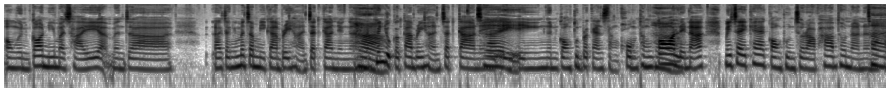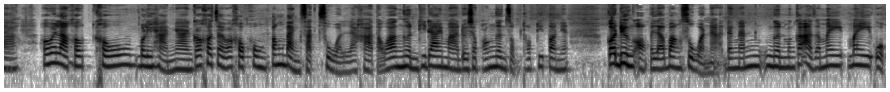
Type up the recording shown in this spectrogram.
เอาเงินก้อนนี้มาใช้อะมันจะหลังจากนี้มันจะมีการบริหารจัดการยังไงค่ะมันขึ้นอยู่กับการบริหารจัดการในใช่ไอ้ไอ้เงินกองทุนประกันสังคมทั้งค่ะก้อนเลยนะ ไม่ใช่แค่กองทุนชราภาพเท่านั้นนะใช่นะคะ เพราะเวลาเขาเขาบริหารงานก็เข้าใจว่าเขาคงต้องแบ่งสัดส่วนแหละค่ะ แต่ว่าเงินที่ได้มาโดยเฉพาะเงินสมทบที่ตอนเนี้ย ก็ดึงออกไปแล้วบางส่วนน่ะ ดังนั้นเงินมันก็อาจจะไม่ไม่อวบ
